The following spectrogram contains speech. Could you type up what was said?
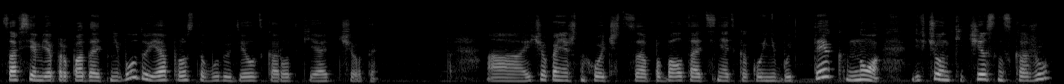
совсем я пропадать не буду, я просто буду делать короткие отчеты. А, еще, конечно, хочется поболтать, снять какой-нибудь тег, но, девчонки, честно скажу,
